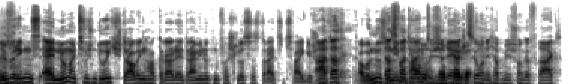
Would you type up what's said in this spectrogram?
Übrigens, äh, nur mal zwischendurch, Straubing hat gerade drei Minuten vor Schluss das 3 zu 2 geschossen. Ah, das, Aber nur so das war die nebenbei. optische. Reaktion. Ich habe mich schon gefragt.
